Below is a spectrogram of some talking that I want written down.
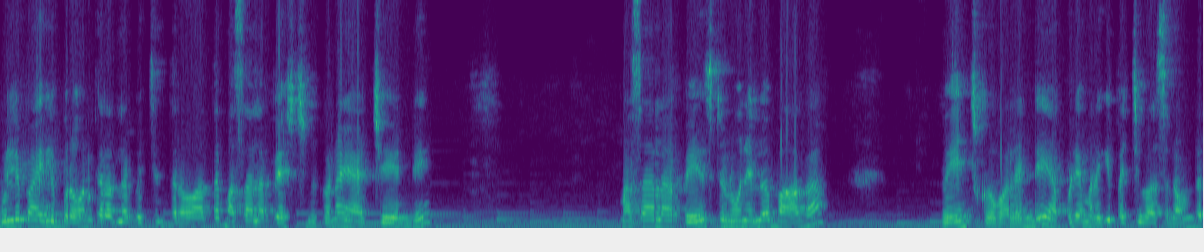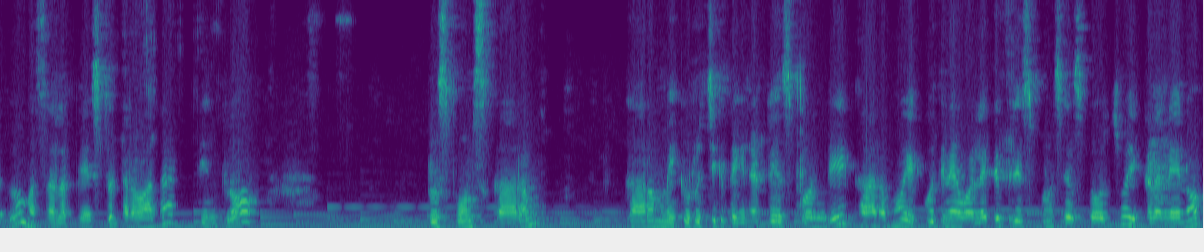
ఉల్లిపాయలు బ్రౌన్ కలర్లోకి వచ్చిన తర్వాత మసాలా పేస్ట్ని కూడా యాడ్ చేయండి. మసాలా పేస్ట్ నూనెలో బాగా వేయించుకోవాలండి. అప్పుడే మనకి పచ్చివాసన ఉండదు. మసాలా పేస్ట్ తర్వాత దీంట్లో టూ స్పూన్స్ కారం. కారం మీకు రుచికి తగినట్టు వేసుకోండి. కారము ఎక్కువ తినే వాళ్ళైతే త్రీ స్పూన్స్ వేసుకోవచ్చు. ఇక్కడ నేను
